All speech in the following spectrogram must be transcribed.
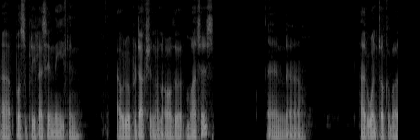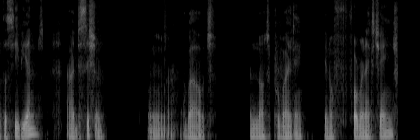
Uh, possibly later in the evening, I will do a production on other matters, and uh, I'd want to talk about the CBN's uh, decision um, about not providing, you know, foreign exchange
